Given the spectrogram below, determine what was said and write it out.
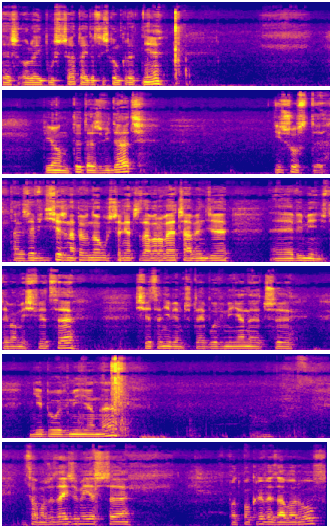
też olej puszcza, tutaj dosyć konkretnie. Piąty też widać. I szósty. Także widzicie, że na pewno uszczelniacze zaworowe trzeba będzie e, wymienić. Tutaj mamy świece. Świece nie wiem, czy tutaj były wymieniane, czy nie były wymieniane. Co, może zajrzymy jeszcze pod pokrywę zaworów.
